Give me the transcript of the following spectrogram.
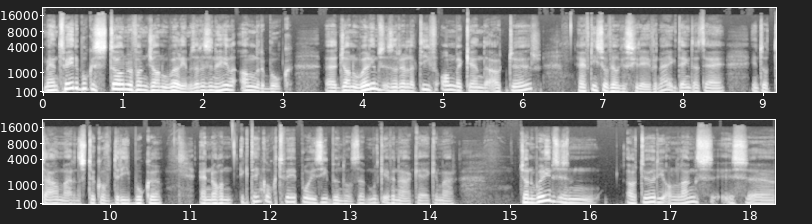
Mijn tweede boek is Stoner van John Williams. Dat is een heel ander boek. Eh, John Williams is een relatief onbekende auteur. Hij heeft niet zoveel geschreven. Hè. Ik denk dat hij in totaal maar een stuk of drie boeken en nog een, ik denk ook twee poëziebundels. Dat moet ik even nakijken. Maar John Williams is een auteur die onlangs is eh,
